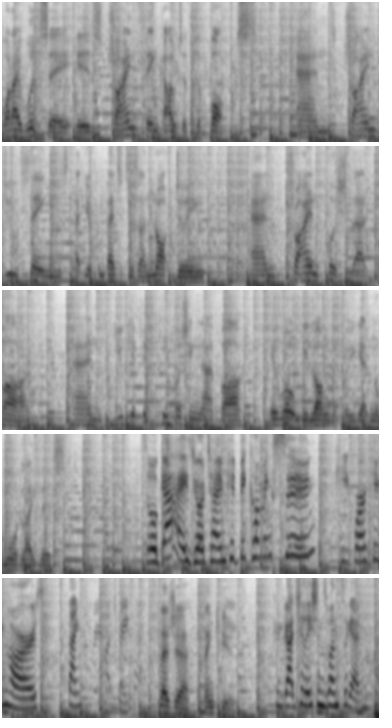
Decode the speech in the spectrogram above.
what I would say is try and think out of the box and try and do things that your competitors are not doing and try and push that bar and you keep keep pushing that bar it won't be long before you get an award like this So, guys, your time could be coming soon. Keep working hard. Thank you very much for your time. pleasure thank you Congratulations once again.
